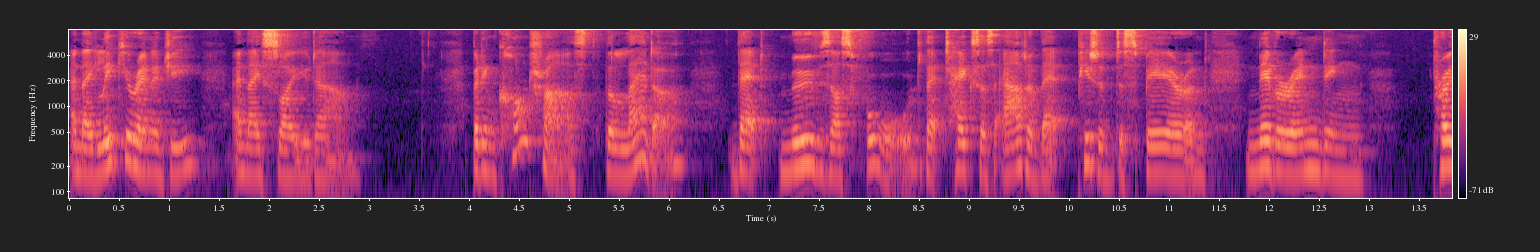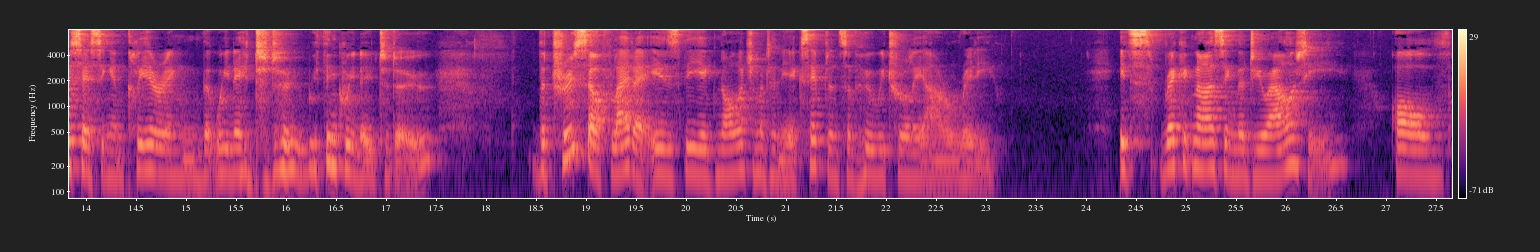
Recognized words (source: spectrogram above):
And they leak your energy and they slow you down. But in contrast, the ladder that moves us forward, that takes us out of that pit of despair and never ending processing and clearing that we need to do, we think we need to do, the true self ladder is the acknowledgement and the acceptance of who we truly are already. It's recognizing the duality of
